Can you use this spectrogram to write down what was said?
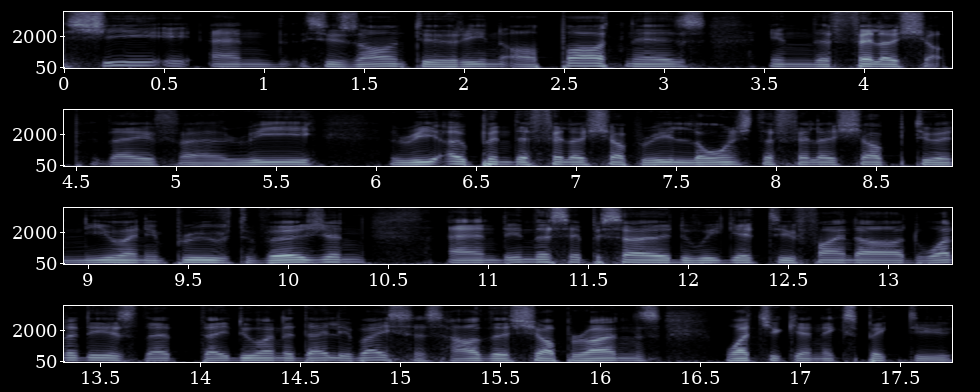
she and Suzanne Turin are partners in the Fellow Shop. They've uh, re reopened the fellow shop, relaunched the fellow shop to a new and improved version. And in this episode, we get to find out what it is that they do on a daily basis, how the shop runs, what you can expect to,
